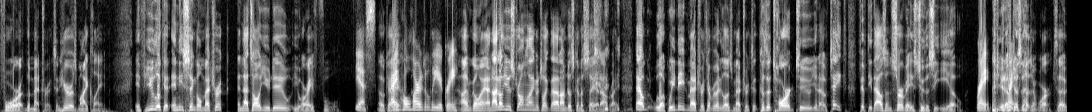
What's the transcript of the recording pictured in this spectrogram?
for the metrics, and here is my claim. If you look at any single metric and that's all you do, you are a fool. Yes. Okay. I wholeheartedly agree. I'm going, and I don't use strong language like that. I'm just going to say it outright. now, look, we need metrics. Everybody loves metrics because it's hard to, you know, take 50,000 surveys to the CEO. Right. you know, right. it just doesn't work. So,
